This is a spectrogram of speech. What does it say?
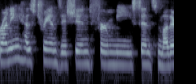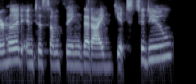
Running has transitioned for me since motherhood into something that I get to do,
